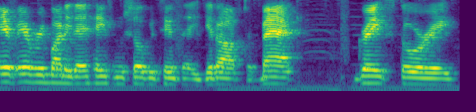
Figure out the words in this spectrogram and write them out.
everybody that hates Mushoku Tensei, get off the back. Great story.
